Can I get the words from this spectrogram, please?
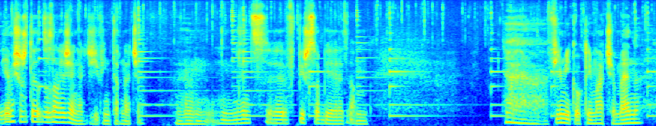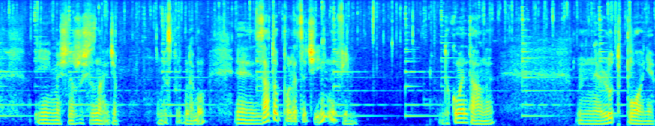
Ja myślę, że to jest do znalezienia gdzieś w internecie. Więc y, wpisz sobie tam e, filmik o klimacie men i myślę, że się znajdzie bez problemu. E, za to polecę Ci inny film dokumentalny mm, Lud płonie.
